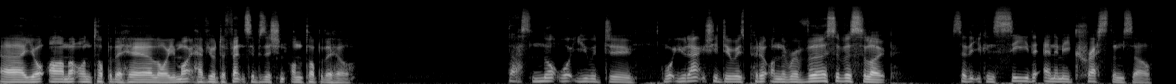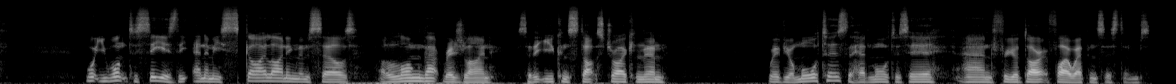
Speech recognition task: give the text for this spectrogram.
uh, your armour on top of the hill or you might have your defensive position on top of the hill. That's not what you would do. What you'd actually do is put it on the reverse of a slope so that you can see the enemy crest themselves. What you want to see is the enemy skylining themselves along that ridgeline so that you can start striking them with your mortars, the head mortars here, and through your direct fire weapon systems.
